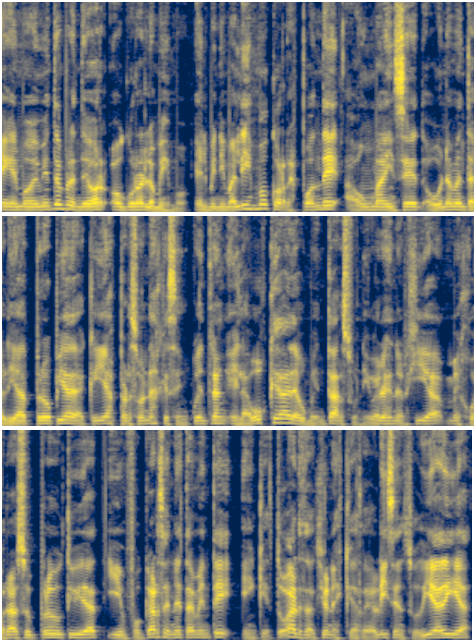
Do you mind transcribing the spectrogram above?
En el movimiento emprendedor ocurre lo mismo. El minimalismo corresponde a un mindset o una mentalidad propia de aquellas personas que se encuentran en la búsqueda de aumentar sus niveles de energía, mejorar su productividad y enfocarse netamente en que todas las acciones que realicen su día a día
